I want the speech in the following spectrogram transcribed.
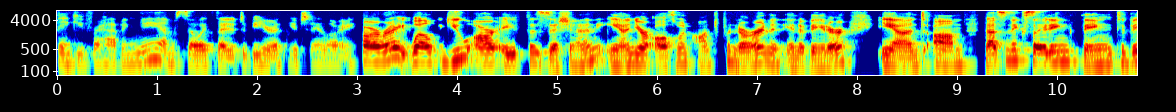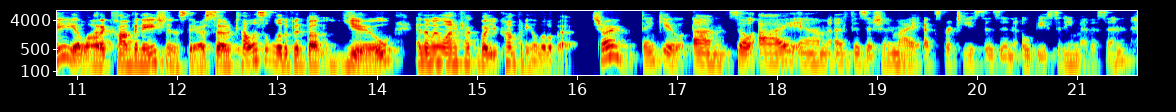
Thank you for having me. I'm so excited to be here with you today, Laurie. All right. Well, you are a physician and you're also an entrepreneur and an innovator. And um, that's an exciting thing to be, a lot of combinations there. So tell us a little bit about you, and then we want to talk about your company a little bit. Sure, thank you. Um, so I am a physician. My expertise is in obesity medicine.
